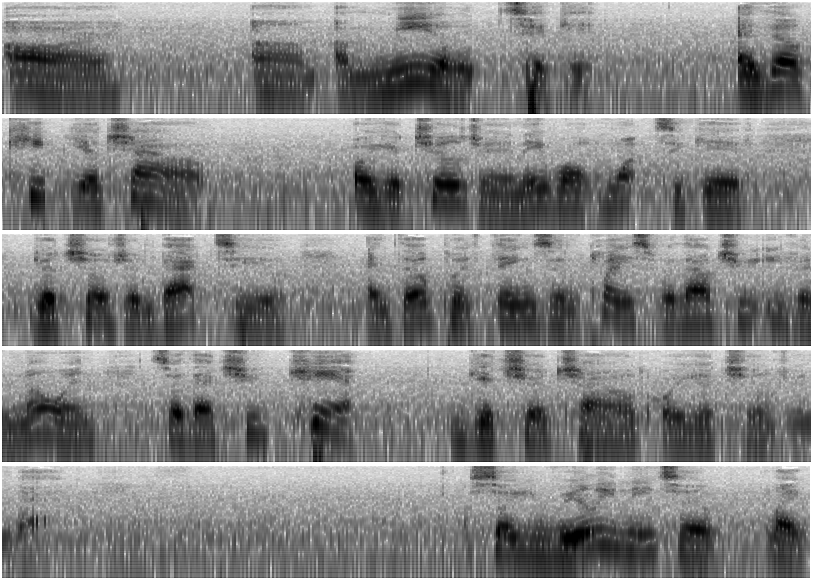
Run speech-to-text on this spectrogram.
are um, a meal ticket and they'll keep your child or your children and they won't want to give your children back to you. And they'll put things in place without you even knowing so that you can't get your child or your children back. So you really need to like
